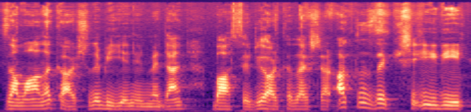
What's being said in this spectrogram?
zamana karşı da bir yenilmeden bahsediyor arkadaşlar. Aklınızdaki kişi iyi değil.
